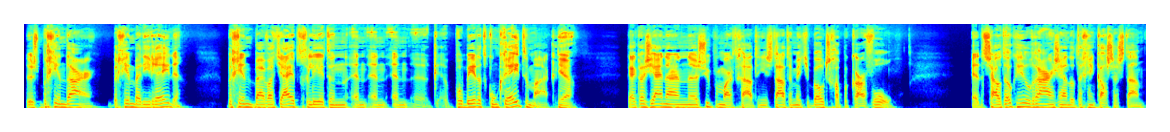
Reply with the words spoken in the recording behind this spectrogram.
Dus begin daar. Begin bij die reden. Begin bij wat jij hebt geleerd en, en, en, en eh, probeer dat concreet te maken. Ja. Kijk, als jij naar een eh, supermarkt gaat en je staat er met je boodschappenkar vol. eh, Het zou het ook heel raar zijn dat er geen kassa's staan.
